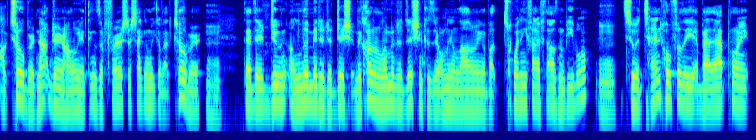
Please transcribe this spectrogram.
October, not during Halloween. I think it's the first or second week of October that they're doing a limited edition. They call it a limited edition because they're only allowing about twenty five thousand people to attend. Hopefully, by that point,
